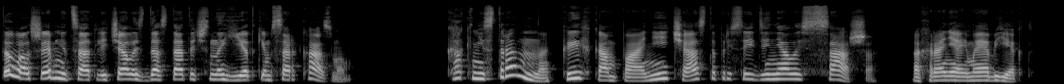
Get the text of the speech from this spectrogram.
то волшебница отличалась достаточно едким сарказмом. Как ни странно, к их компании часто присоединялась Саша, охраняемый объект.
